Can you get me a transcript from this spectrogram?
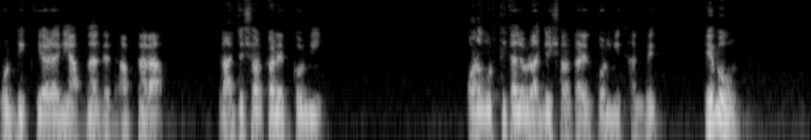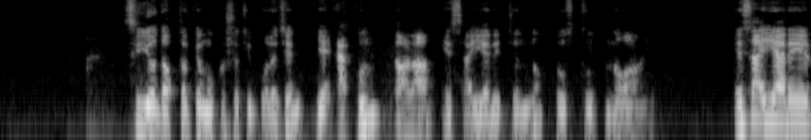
ভোট ডিক্লিয়ার হয়নি আপনাদের, আপনারা রাজ্য সরকারের কর্মী, পরবর্তীকালেও রাজ্য সরকারের কর্মী থাকবে এবং সিইও দপ্তরকে মুখ্য সচিব বলেছেন যে এখন তারা এসআইআর এর জন্য প্রস্তুত নয়। এসআইআর এর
